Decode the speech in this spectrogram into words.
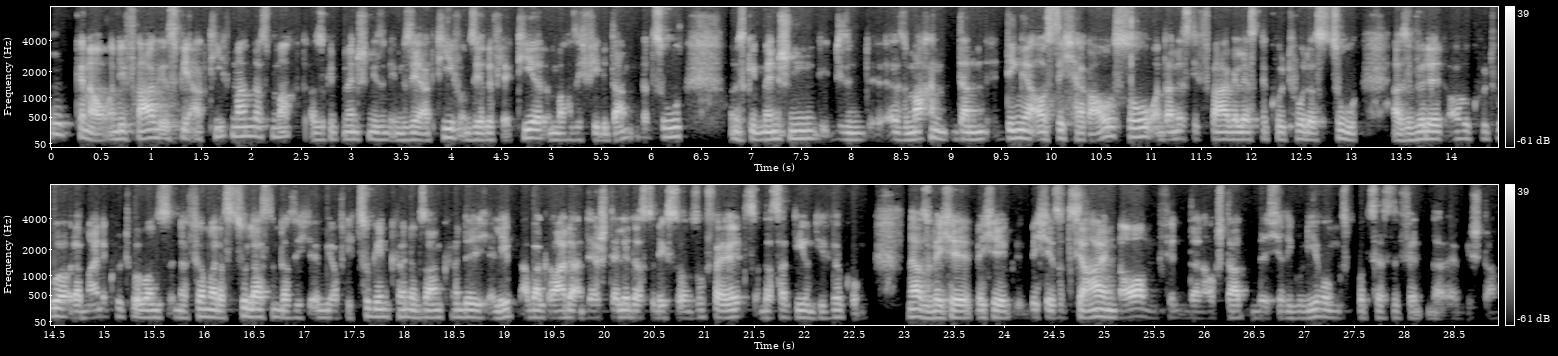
Genau. Und die Frage ist, wie aktiv man das macht. Also es gibt Menschen, die sind eben sehr aktiv und sehr reflektiert und machen sich viel Gedanken dazu. Und es gibt Menschen, die, sind, also machen dann Dinge aus sich heraus so. Und dann ist die Frage, lässt eine Kultur das zu? Also würde eure Kultur oder meine Kultur bei uns in der Firma das zulassen, dass ich irgendwie auf dich zugehen könnte und sagen könnte, ich erlebe aber gerade an der Stelle, dass du dich so und so verhältst und das hat die und die Wirkung. Also welche, welche, welche sozialen Normen finden dann auch statt? Welche Regulierungsprozesse finden da irgendwie statt?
